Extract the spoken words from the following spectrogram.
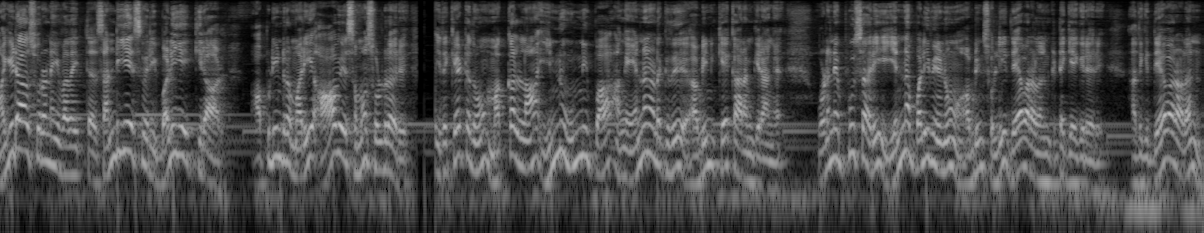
மகிடாசுரனை வதைத்த சண்டிகேஸ்வரி பலி ஏற்கிறாள் அப்படின்ற மாதிரி ஆவேசமாக சொல்கிறாரு இதை கேட்டதும் மக்கள்லாம் இன்னும் உன்னிப்பாக அங்கே என்ன நடக்குது அப்படின்னு கேட்க ஆரம்பிக்கிறாங்க. உடனே பூசாரி என்ன பலி வேணும்? அப்படின்னு சொல்லி தேவராளன் கிட்ட கேட்குறாரு. அதுக்கு தேவராளன்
